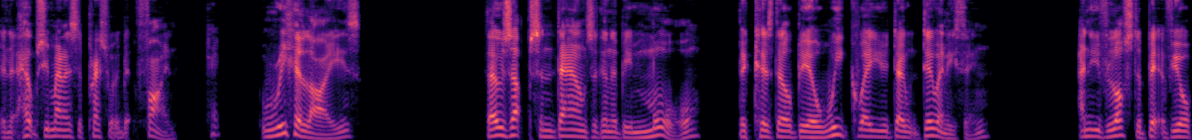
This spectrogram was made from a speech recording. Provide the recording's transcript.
and it helps you manage the pressure a bit, fine. Okay. Realize those ups and downs are going to be more because there'll be a week where you don't do anything and you've lost a bit of your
